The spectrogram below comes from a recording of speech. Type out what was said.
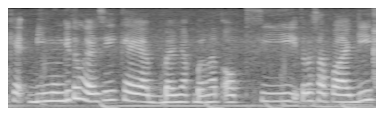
kayak bingung gitu nggak sih? Kayak banyak banget opsi terus apalagi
